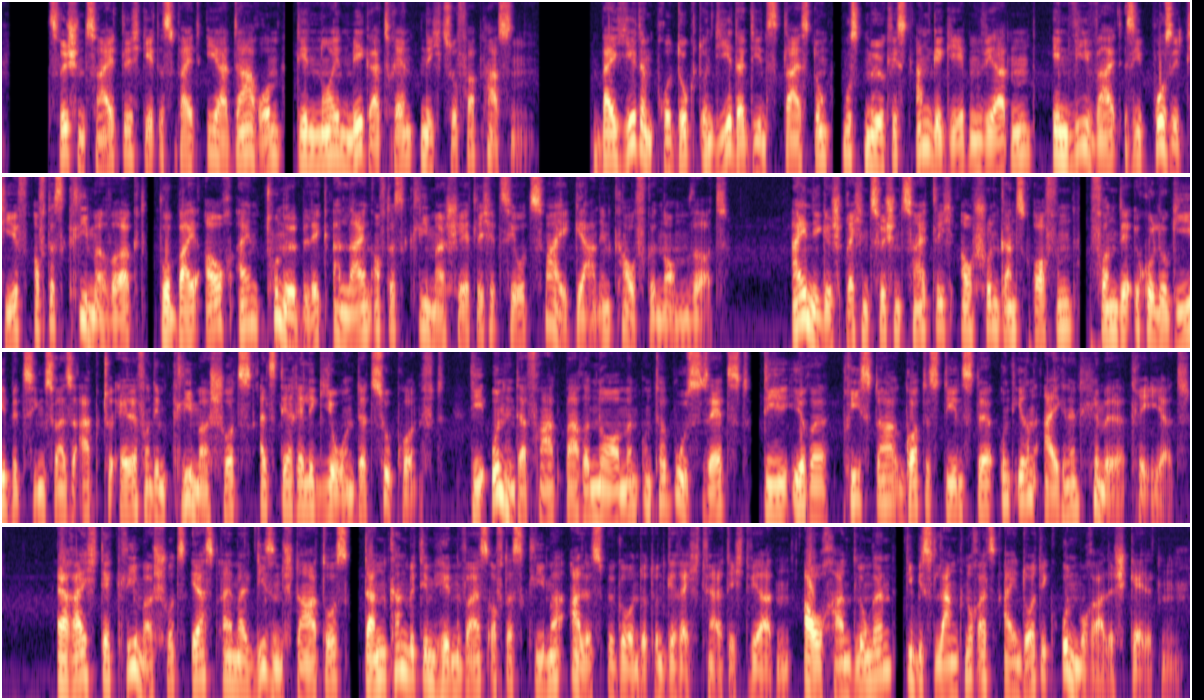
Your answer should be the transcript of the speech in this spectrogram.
Zwischenzeitlich geht es weit eher darum, den neuen Megatrend nicht zu verpassen. Bei jedem Produkt und jeder Dienstleistung muss möglichst angegeben werden, inwieweit sie positiv auf das Klima wirkt, wobei auch ein Tunnelblick allein auf das klimaschädliche CO2 gern in Kauf genommen wird. Einige sprechen zwischenzeitlich auch schon ganz offen von der Ökologie bzw. aktuell von dem Klimaschutz als der Religion der Zukunft, die unhinterfragbare Normen und Tabus setzt, die ihre Priester, Gottesdienste und ihren eigenen Himmel kreiert. Erreicht der Klimaschutz erst einmal diesen Status, dann kann mit dem Hinweis auf das Klima alles begründet und gerechtfertigt werden, auch Handlungen, die bislang noch als eindeutig unmoralisch gelten.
